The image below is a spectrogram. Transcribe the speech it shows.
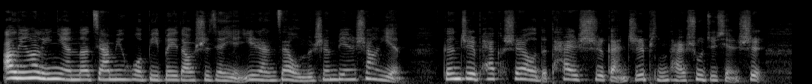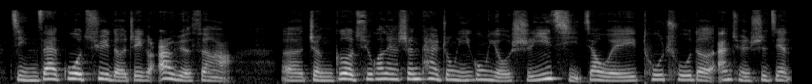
二零二零年呢，加密货币被盗事件也依然在我们身边上演。根据 Paxshell 的态势感知平台数据显示，仅在过去的这个二月份啊，呃，整个区块链生态中一共有十一起较为突出的安全事件，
